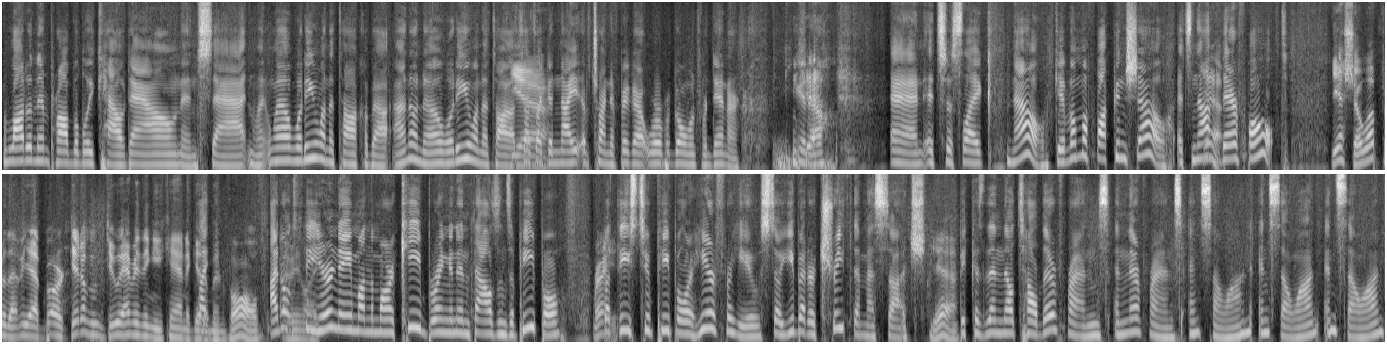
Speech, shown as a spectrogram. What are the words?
a lot of them probably cow down and sat and went, well, what do you want to talk about? I don't know. What do you want to talk about? Sounds like a night of trying to figure out where we're going for dinner, you Yeah. know? And it's just like, no, give them a fucking show. It's not Yeah. their fault. Yeah, show up for them. Yeah, or get them. Do everything you can to get Like, them involved. I don't mean, see like- your name on the marquee bringing in thousands of people, Right. but these two people are here for you, so you better treat them as such. Yeah. Because then they'll tell their friends and their friends and so on and so on and so on.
